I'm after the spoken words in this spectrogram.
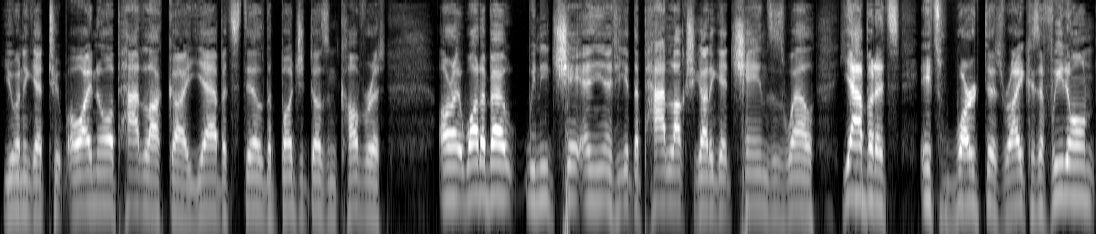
you want to get two. Oh, I know a padlock guy. Yeah, but still the budget doesn't cover it. All right, what about we need chain? And you know, if you get the padlocks, you got to get chains as well. Yeah, but it's it's worth it, right? Because if we don't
